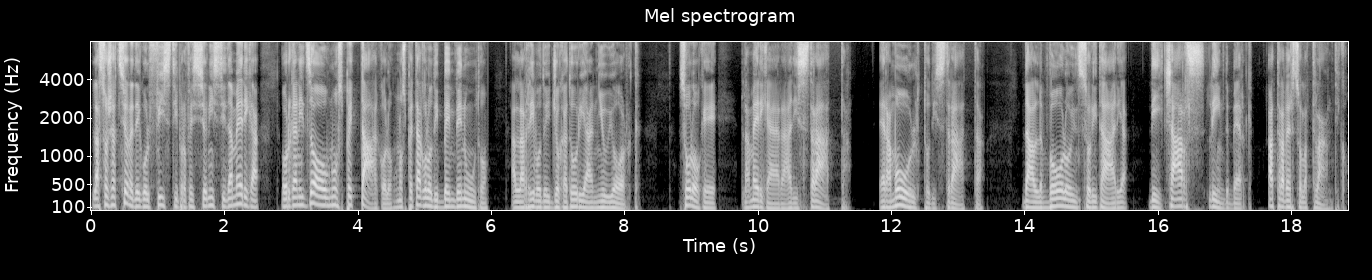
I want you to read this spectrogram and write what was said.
L'Associazione dei golfisti professionisti d'America organizzò uno spettacolo, uno spettacolo di benvenuto all'arrivo dei giocatori a New York. Solo che l'America era distratta, era molto distratta dal volo in solitaria di Charles Lindbergh attraverso l'Atlantico.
